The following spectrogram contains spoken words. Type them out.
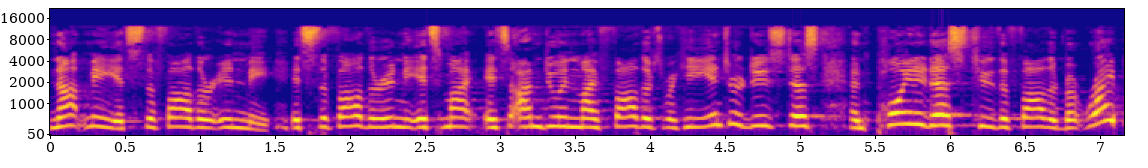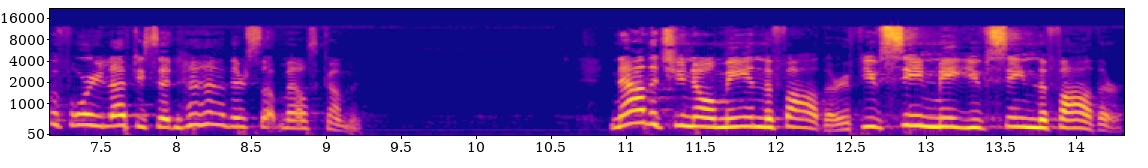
not me, it's the Father in me. It's the Father in me. It's my, it's, I'm doing my Father's work. He introduced us and pointed us to the Father. But right before he left, he said, there's something else coming. Now that you know me and the Father, if you've seen me, you've seen the Father.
